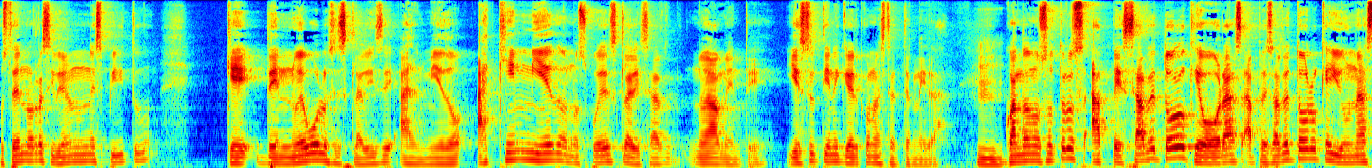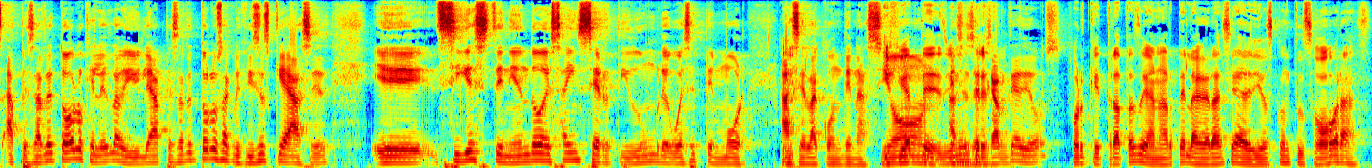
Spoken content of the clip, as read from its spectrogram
ustedes no recibieron un espíritu que de nuevo los esclavice al miedo. ¿A qué miedo nos puede esclavizar nuevamente? Y esto tiene que ver con nuestra eternidad. Mm. Cuando nosotros, a pesar de todo lo que oras, a pesar de todo lo que ayunas, a pesar de todo lo que lees la Biblia, a pesar de todos los sacrificios que haces, eh, sigues teniendo esa incertidumbre o ese temor hacia la condenación, hacia acercarte a Dios. Porque tratas de ganarte la gracia de Dios con tus obras.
